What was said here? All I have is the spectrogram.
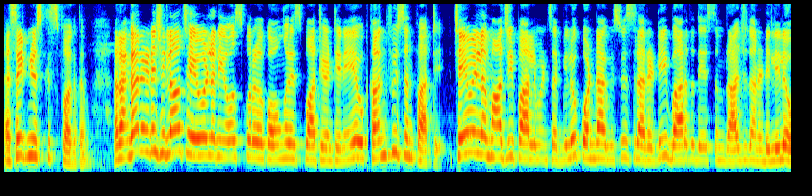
ఎసైట్ న్యూస్కి స్వాగతం. రంగారెడ్డి జిల్లా చేవేళ్ళ నియోజకవర్గ కాంగ్రెస్ పార్టీ అంటేనే ఒక కన్ఫ్యూజన్ పార్టీ. చేవేళ్ళ మాజీ పార్లమెంట్ సభ్యులు కొండా విశ్వేశ్వరారెడ్డి భారతదేశం రాజధాని ఢిల్లీలో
